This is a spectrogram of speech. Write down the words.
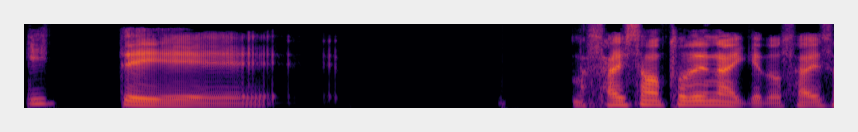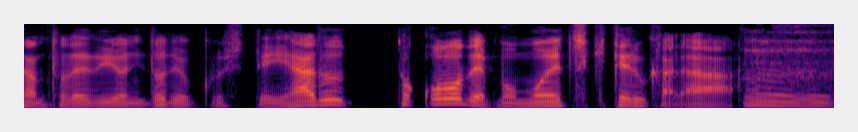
行って、まあ、採算は取れないけど、採算取れるように努力してやるところでも燃え尽きてるから、うん、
